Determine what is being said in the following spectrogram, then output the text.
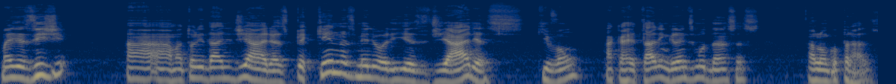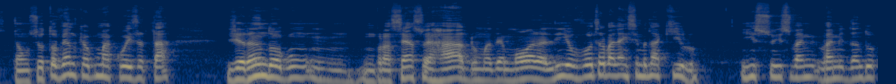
mas exige a, a maturidade diária, as pequenas melhorias diárias que vão acarretar em grandes mudanças a longo prazo. Então, se eu estou vendo que alguma coisa está gerando algum um, um, processo errado, uma demora ali, eu vou trabalhar em cima daquilo. Isso, isso vai, vai me dando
